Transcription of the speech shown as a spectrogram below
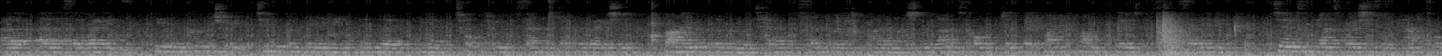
uh, LSOAs in the country, two of them being in, in the, you know, top 3% of deprivation, five of them in the 10% most deprived nationally. I was confident that if I could find 30% saving, terms of the aspirations of the council,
